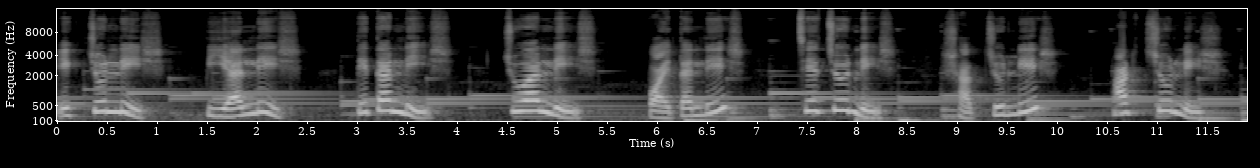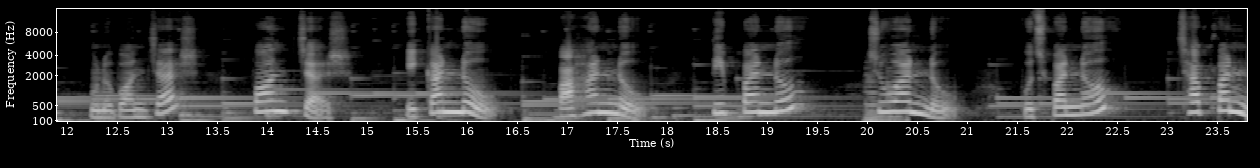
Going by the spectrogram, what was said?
একচল্লিশ, বিয়াল্লিশ, তেতাল্লিশ, চুয়াল্লিশ, পঁয়তাল্লিশ, ছেচল্লিশ সাতচল্লিশ, আটচল্লিশ, ঊনপঞ্চাশ, পঞ্চাশ, একান্ন, বাহান্ন, তিপ্পান্ন, চুয়ান্ন, পঁচপান্ন, ছাপ্পান্ন,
